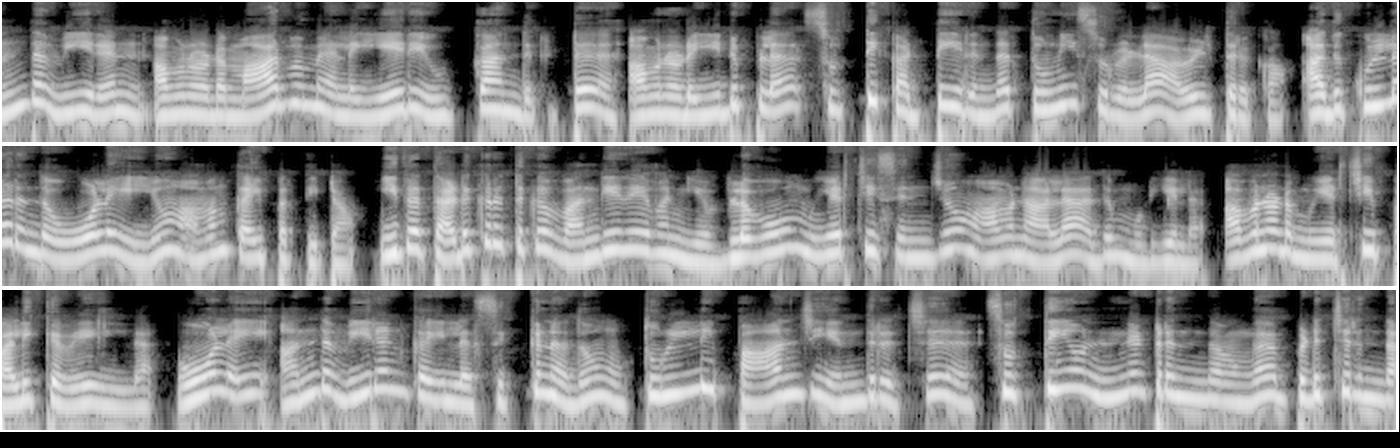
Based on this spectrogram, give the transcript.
அந்த வீரன் அவனோட மார்பு மேல ஏறி உட்கார்ந்துக்கிட்டு அவனோட இடுப்புல சுத்தி கட்டி இருந்த துணி சுருளை அழுத்திருக்கான் அதுக்குள்ள இருந்த ஓலையையும் அவன் அவன் கைப்பற்றிட்டான். இதை தடுக்கிறதுக்கு வந்தியத்தேவன் எவ்வளவோ முயற்சி செஞ்சும் அவனால அது முடியல. அவனோட முயற்சி பலிக்கவே இல்லை. ஓலை அந்த வீரன் கையில சிக்குனதும் துள்ளி பாஞ்சு எந்திரிச்சு சுத்தியும் நின்னுட்டு இருந்தவங்க பிடிச்சிருந்த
